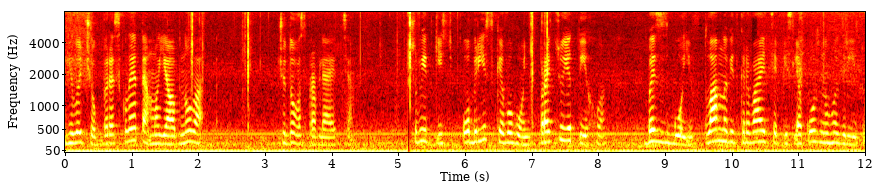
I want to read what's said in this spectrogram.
гілочок бересклета, моя обнова чудово справляється. Швидкість обрізки вогонь працює тихо, без збоїв, плавно відкривається після кожного зрізу.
